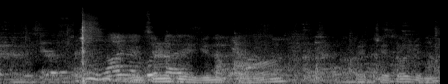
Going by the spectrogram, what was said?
이 샐러드에 유나코, 프레츠도 유나코.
